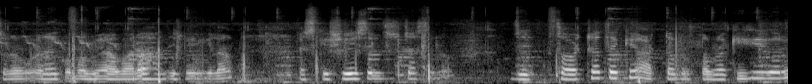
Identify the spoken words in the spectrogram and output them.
আসসালামু আমি আবারও হাজির হয়ে গেলাম। আজকে সেই চ্যালেঞ্জটা ছিল যে ছটা থেকে আটটা পর্যন্ত আমরা কী কী করব,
